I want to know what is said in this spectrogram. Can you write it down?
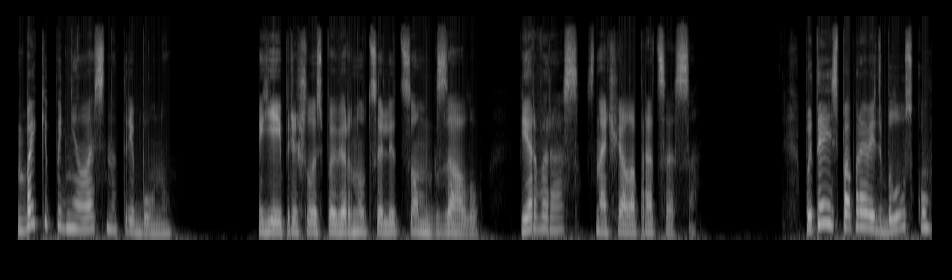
Бекки поднялась на трибуну. Ей пришлось повернуться лицом к залу, первый раз с начала процесса. Пытаясь поправить блузку,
